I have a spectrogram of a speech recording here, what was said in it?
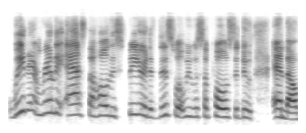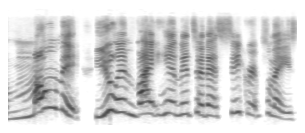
we didn't really ask the Holy Spirit if this is what we were supposed to do. And the moment you invite him into that secret place,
